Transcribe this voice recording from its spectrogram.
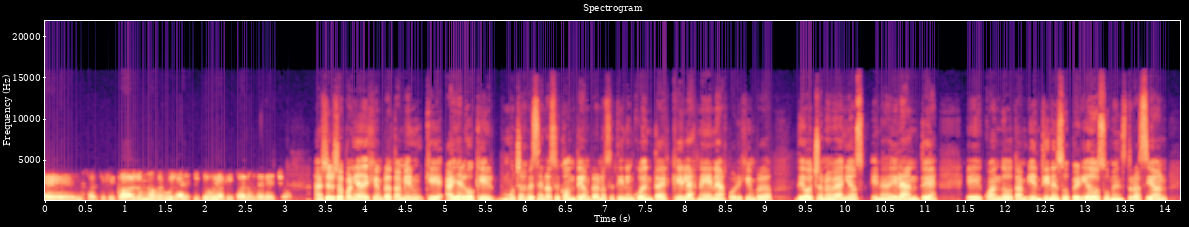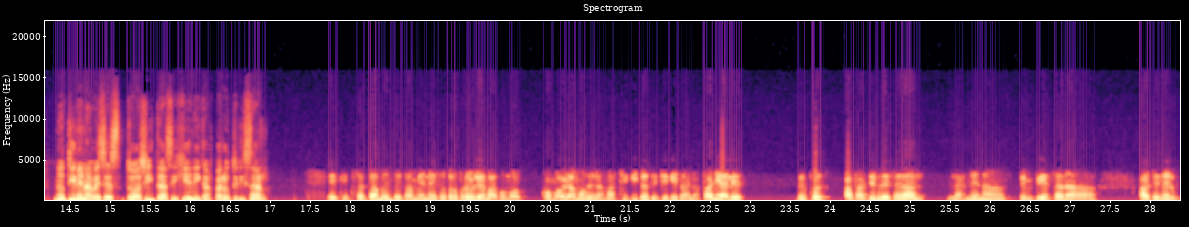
el certificado de alumno regular y te voy a quitar un derecho. Ayer yo ponía de ejemplo también que hay algo que muchas veces no se contempla, no se tiene en cuenta, es que las nenas, por ejemplo, de 8 o 9 años en adelante, eh, cuando también tienen su periodo, su menstruación, no tienen a veces toallitas higiénicas para utilizar. Es que exactamente también es otro problema, como, como hablamos de las más chiquitas y chiquitas, los pañales, después, a partir de esa edad, las nenas empiezan a, a tener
